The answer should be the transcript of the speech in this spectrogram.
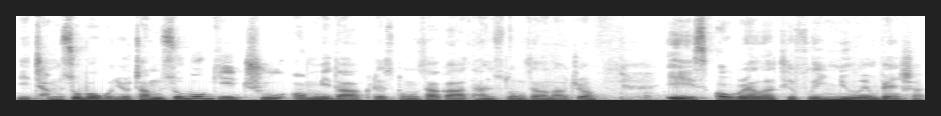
이 잠수복은요. 잠수복이 주어입니다. 그래서 동사가 단수 동사가 나오죠. Is a relatively new invention.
